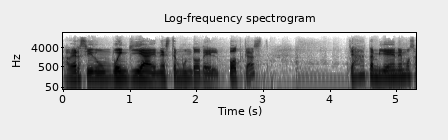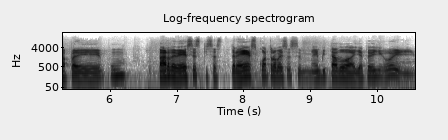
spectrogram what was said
haber sido un buen guía en este mundo del podcast. Ya también hemos un par de veces, quizás tres, cuatro veces me ha invitado a Ya te digo y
